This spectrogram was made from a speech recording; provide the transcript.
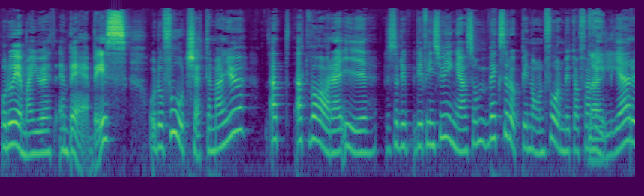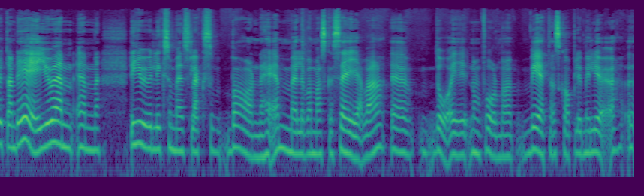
Och då är man ju ett, en bebis. Och då fortsätter man ju att, att vara i, så det, det, finns ju inga som växer upp i någon form av familjer, Nej. utan det är ju en, en, det är ju liksom en slags barnhem, eller vad man ska säga, va? Eh, då i någon form av vetenskaplig miljö, eh,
